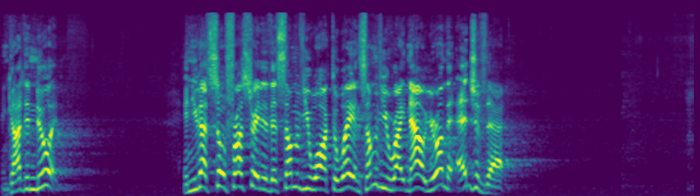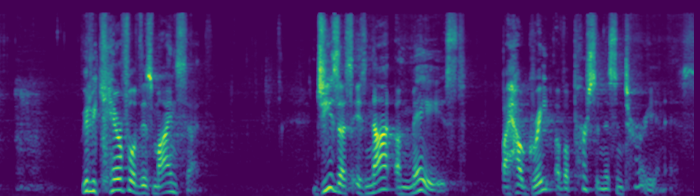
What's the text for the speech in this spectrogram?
and God didn't do it. And you got so frustrated that some of you walked away, and some of you right now, you're on the edge of that. We to be careful of this mindset. Jesus is not amazed by how great of a person this centurion is.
